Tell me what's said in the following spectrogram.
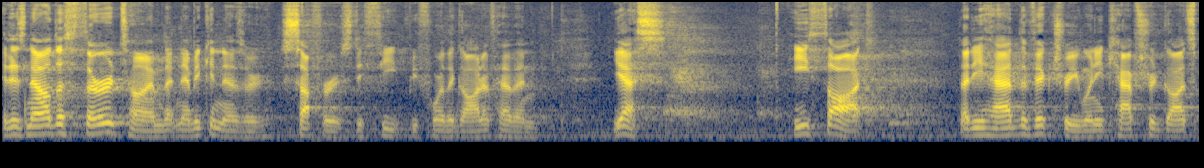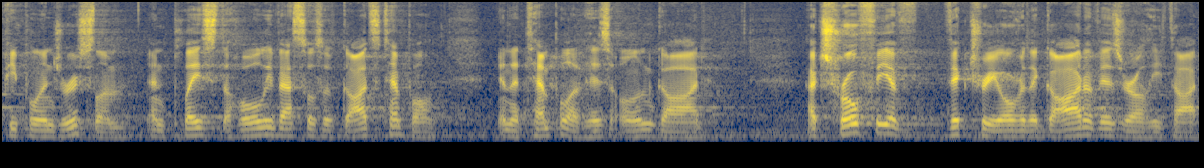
It is now the third time that Nebuchadnezzar suffers defeat before the God of heaven. Yes, he thought that he had the victory when he captured God's people in Jerusalem and placed the holy vessels of God's temple in the temple of his own God. A trophy of victory over the God of Israel, he thought.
